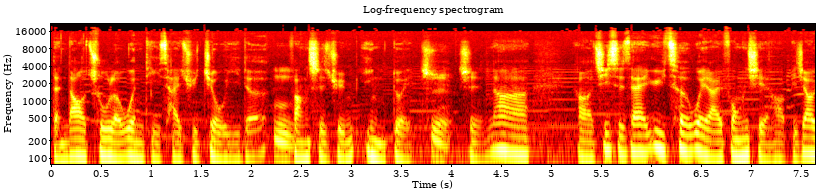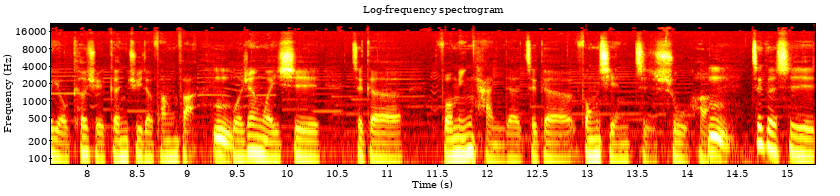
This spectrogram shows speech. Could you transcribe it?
等到出了问题才去就医的方式去应对。嗯、是。是，那呃，其实，在预测未来风险哈，比较有科学根据的方法，嗯，我认为是这个佛明罕的这个风险指数哈，嗯，这个是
